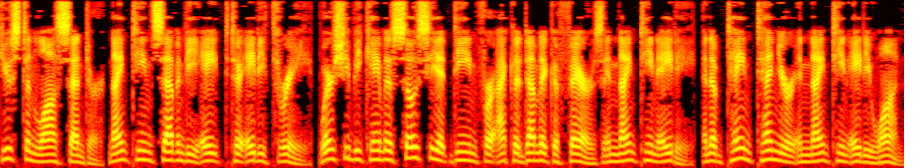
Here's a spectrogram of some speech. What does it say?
Houston Law Center 1978 where she became Associate Dean for Academic Affairs in 1980, and obtained tenure in 1981.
